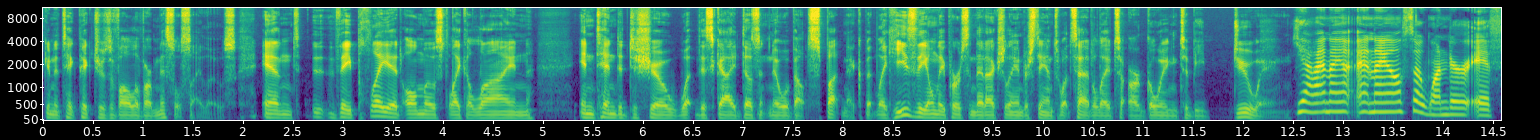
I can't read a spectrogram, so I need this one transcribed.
going to take pictures of all of our missile silos, and they play it almost like a line intended to show what this guy doesn't know about Sputnik, but like he's the only person that actually understands what satellites are going to be doing. Yeah, and I and I also wonder if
